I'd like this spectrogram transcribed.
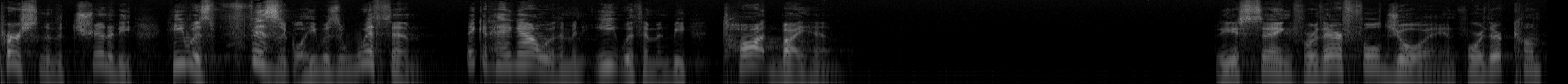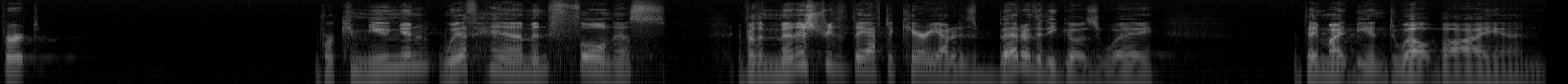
person of the Trinity. He was physical, He was with him. They could hang out with him and eat with him and be taught by him. But he is saying, for their full joy and for their comfort, for communion with him in fullness, and for the ministry that they have to carry out, it is better that he goes away that they might be indwelt by and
